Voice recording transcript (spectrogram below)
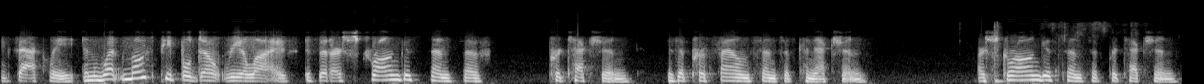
Exactly. And what most people don't realize is that our strongest sense of protection is a profound sense of connection. Our strongest sense of protection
